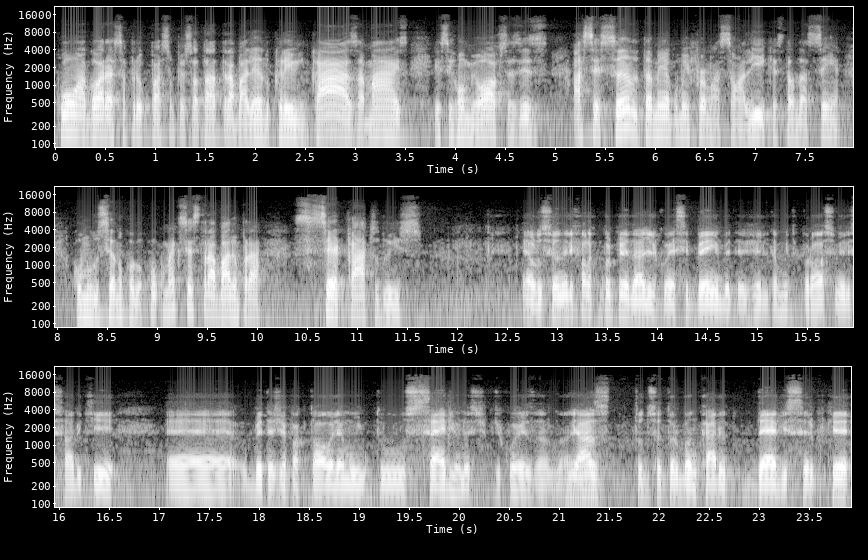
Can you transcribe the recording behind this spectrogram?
com agora essa preocupação, o pessoal está trabalhando, creio, em casa mais, esse home office, às vezes acessando também alguma informação ali, questão da senha, como o Luciano colocou. Como é que vocês trabalham para cercar tudo isso? É, o Luciano ele fala com propriedade, ele conhece bem o BTG, ele está muito próximo, ele sabe que é, o BTG Pactual ele é muito sério nesse tipo de coisa. Aliás, todo o setor bancário deve ser, porque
